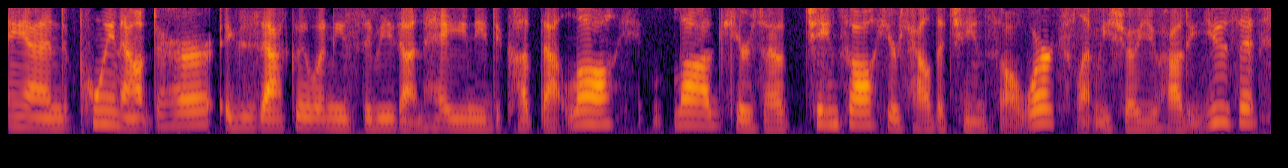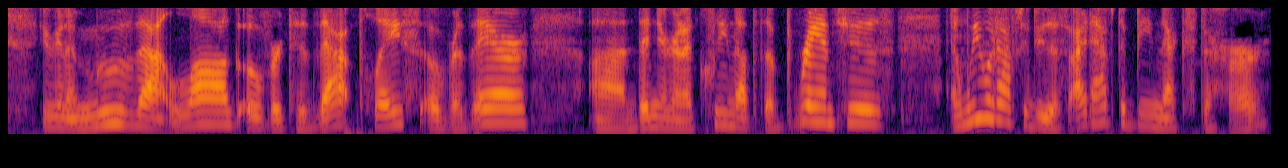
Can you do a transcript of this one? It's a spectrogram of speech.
and point out to her exactly what needs to be done. Hey, you need to cut that log. Here's a chainsaw. Here's how the chainsaw works. Let me show you how to use it. You're to move that log over to that place over there. Um, then you're to clean up the branches. And we would have to do this. I'd have to be next to her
